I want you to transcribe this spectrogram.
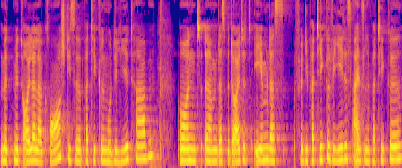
mit, mit Euler-Lagrange diese Partikel modelliert haben. Und ähm, das bedeutet eben, dass für die Partikel, für jedes einzelne Partikel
